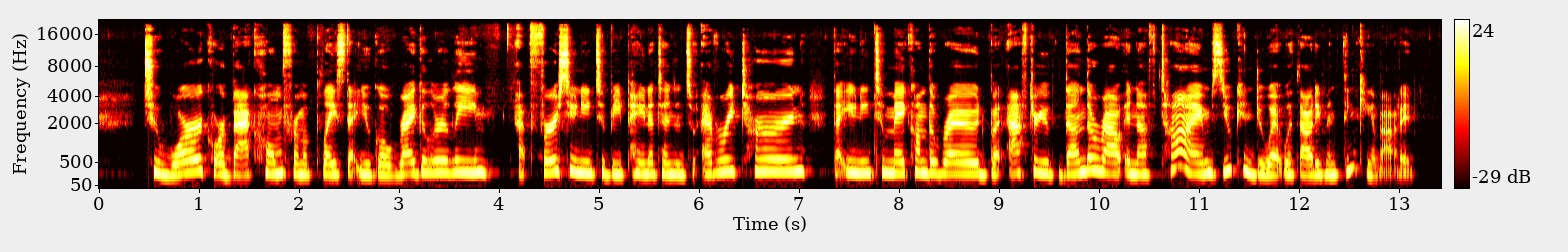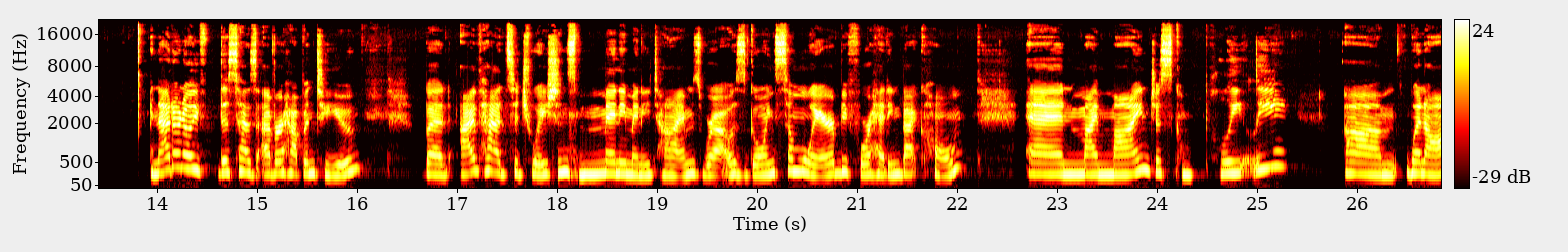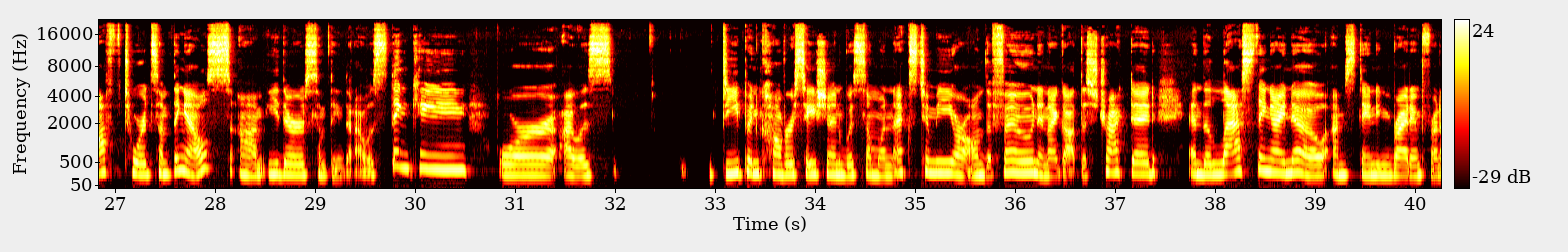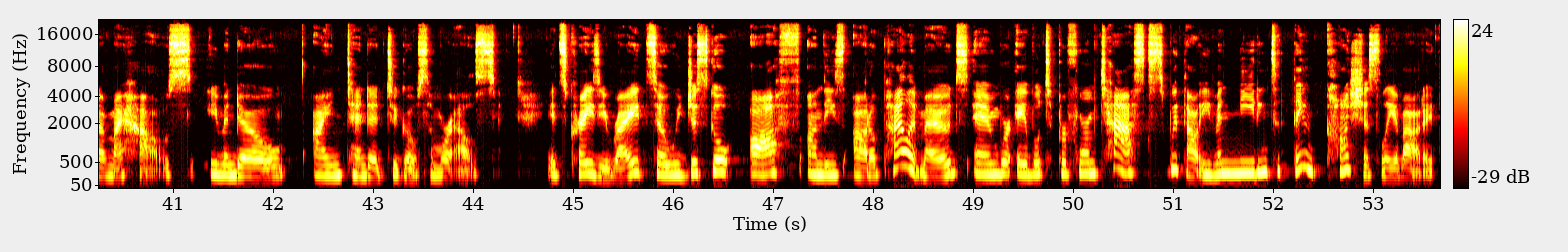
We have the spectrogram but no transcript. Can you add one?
to work or back home from a place that you go regularly. At first, you need to be paying attention to every turn that you need to make on the road, but after you've done the route enough times, you can do it without even thinking about it. And I don't know if this has ever happened to you, but I've had situations many, many times where I was going somewhere before heading back home, and my mind just completely um, went off towards something else, um, either something that I was thinking or I was deep in conversation with someone next to me or on the phone and I got distracted. And the last thing I know, I'm standing right in front of my house, even though I intended to go somewhere else. It's crazy, right? So we just go off on these autopilot modes and we're able to perform tasks without even needing to think consciously about it.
